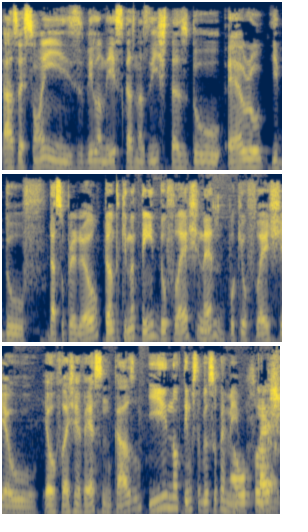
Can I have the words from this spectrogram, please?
as versões vilanescas nazistas do Arrow e do da Supergirl, tanto que não tem do Flash, né? Porque o Flash é o é o Flash reverso no caso, e não temos também o Superman. o no Flash,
